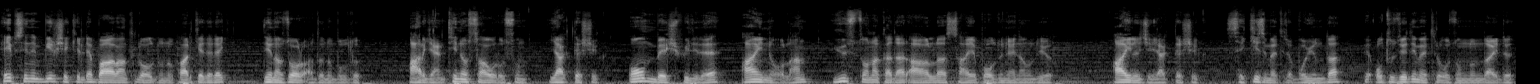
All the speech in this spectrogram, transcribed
hepsinin bir şekilde bağlantılı olduğunu fark ederek dinozor adını buldu. Argentinosaurus'un yaklaşık 15 fili de aynı olan 100 tona kadar ağırlığa sahip olduğuna inanılıyor. Ayrıca yaklaşık 8 metre boyunda ve 37 metre uzunluğundaydı.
